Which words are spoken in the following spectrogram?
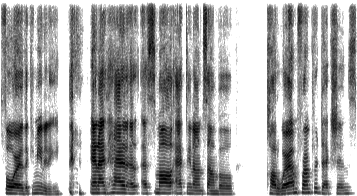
for the community. And i had a, a small acting ensemble called where i'm from productions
